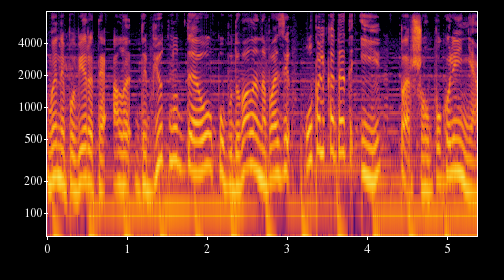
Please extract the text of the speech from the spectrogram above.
Ви не повірите, але дебютну Део побудували на базі Opel Kadett E першого покоління.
